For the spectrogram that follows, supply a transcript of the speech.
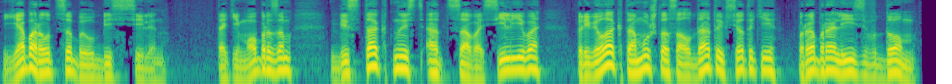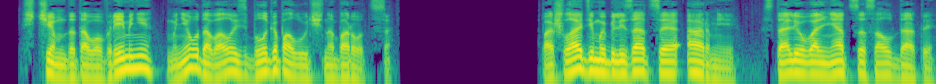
я бороться был бессилен. Таким образом, бестактность отца Васильева привела к тому, что солдаты все-таки пробрались в дом, с чем до того времени мне удавалось благополучно бороться. Пошла демобилизация армии, стали увольняться солдаты,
